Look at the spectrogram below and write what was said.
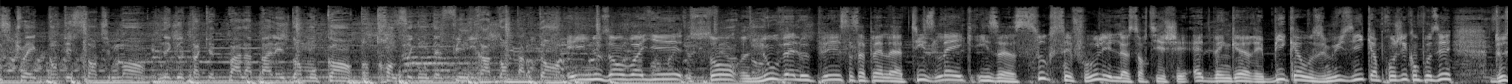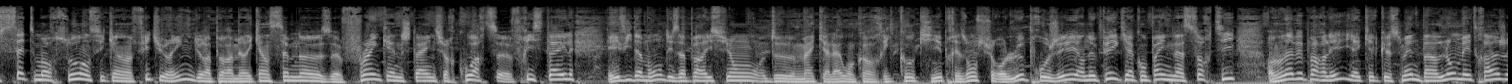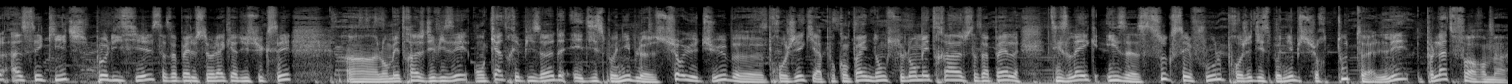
Straight dans tes sentiments. Nègre, t'inquiète pas, la balle est dans mon camp. Dans 30 secondes, elle finira dans ta tente. Et il nous a envoyé son nouvel EP, ça s'appelle Tease Lake is Successful. Il l'a sorti chez Ed Wenger et Big House Music un projet composé de 7 morceaux ainsi qu'un featuring du rappeur américain Sam Frankenstein sur Quartz Freestyle et évidemment des apparitions de Makala ou encore Rico qui est présent sur le projet. Un EP qui accompagne la sortie, on en avait parlé il y a quelques semaines, d'un long métrage assez kitsch, policier, ça s'appelle Cela qui a du succès. Un long métrage divisé en 4 épisodes est disponible sur YouTube. Euh, projet qui accompagne donc ce long métrage, ça s'appelle This Lake is Successful, projet disponible sur tout toutes les plateformes.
